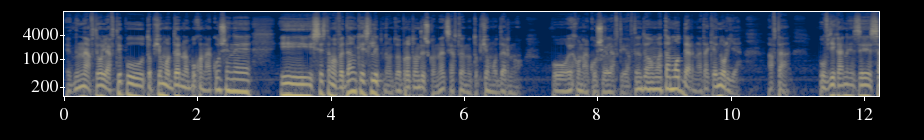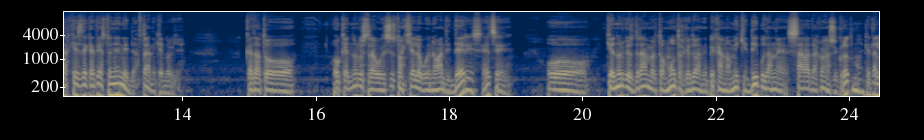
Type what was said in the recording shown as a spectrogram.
Γιατί είναι αυτοί όλοι αυτοί που το πιο μοντέρνο που έχω να ακούσει είναι η System of a Down και η Slipknot των πρώτων δίσκων. Έτσι, αυτό είναι το πιο μοντέρνο που έχουν ακούσει όλα αυτοί. Αυτά είναι τα μοντέρνα, τα καινούργια. Αυτά που βγήκαν στι αρχές τη δεκαετίας του 90. Αυτά είναι καινούργια. Κατά το. Ο καινούριο τραγουδιστής των Halloween, ο Άντι Ντέρις, έτσι. Ο καινούριο drummer, το Motorhead, όταν υπήρχαν ο Mickey D που ήταν 40 χρόνια συγκρότημα κτλ.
